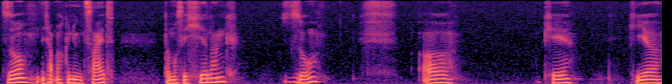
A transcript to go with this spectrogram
So, ich habe noch genügend Zeit. Da muss ich hier lang. So. Oh. Okay. Hier.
